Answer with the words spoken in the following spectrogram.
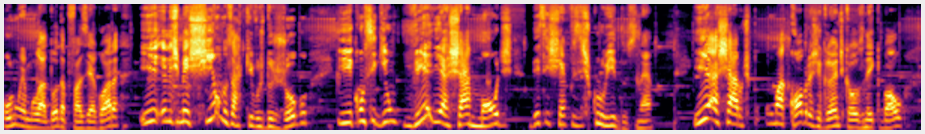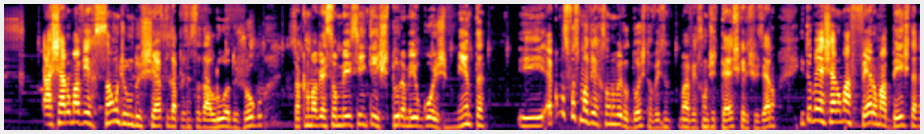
Ou no emulador, dá pra fazer agora. E eles mexiam nos arquivos do jogo e conseguiam ver e achar moldes desses chefes excluídos, né? E acharam, tipo, uma cobra gigante, que é o Snake Ball, acharam uma versão de um dos chefes da presença da lua do jogo, só que numa versão meio sem textura, meio gosmenta. E é como se fosse uma versão número 2, talvez uma versão de teste que eles fizeram. E também acharam uma fera, uma besta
